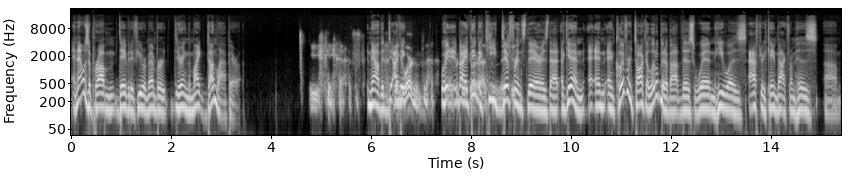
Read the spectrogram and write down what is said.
And that was a problem, David, if you remember during the Mike Dunlap era. Yes. Now the I think Gordon, but I think the key difference issues. there is that again, and and Clifford talked a little bit about this when he was after he came back from his um,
